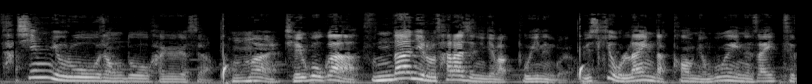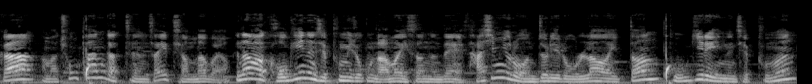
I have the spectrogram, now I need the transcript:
40유로 정도 가격이었어요. 정말 재고가 분 단위로 사라지는 게 막 보이는 거예요. 위스키 온라인닷컴 영국에 있는 사이트가 아마 총판 같은 사이트였나 봐요. 그나마 거기 있는 제품이 조금 남아 있었는데 40유로 언저리로 올라와 있던 독일에 있는 제품은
